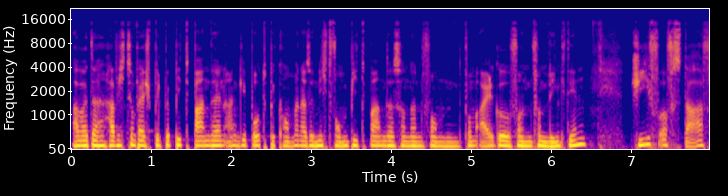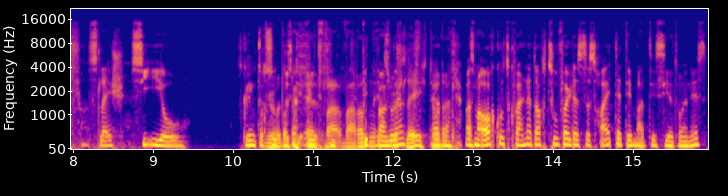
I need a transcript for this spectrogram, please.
Aber da habe ich zum Beispiel bei Bitbanda ein Angebot bekommen, also nicht vom Bitbanda, sondern vom, vom Algo von, von LinkedIn. Chief of Staff slash CEO. Das klingt doch Ja, super. das äh, war, war auch nicht so schlecht, Ja, oder? Was mir auch gut gefallen hat, auch Zufall, dass das heute thematisiert worden ist.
